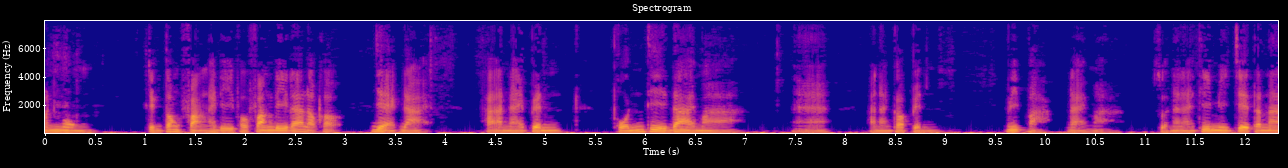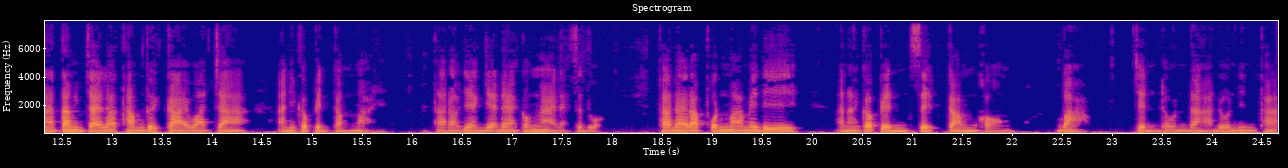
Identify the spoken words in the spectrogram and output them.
มันงง จึงต้องฟังให้ดี พอฟังดีแล้วเราก็แยกได้ถ้าอันไหนเป็นผลที่ได้มานะอันนั้นก็เป็นวิบากได้มา ส่วนอันไหนที่มีเจตนาตั้งใจแล้วทำด้วยกายวาจา อันนี้ก็เป็นกรรมใหม่ ถ้าเราแยกแยะได้ก็ง่ายและสะดวก ถ้าได้รับผลมาไม่ดี อันนั้นก็เป็นเศษกรรมของบาป เช่นโดนด่า โดนนินทา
